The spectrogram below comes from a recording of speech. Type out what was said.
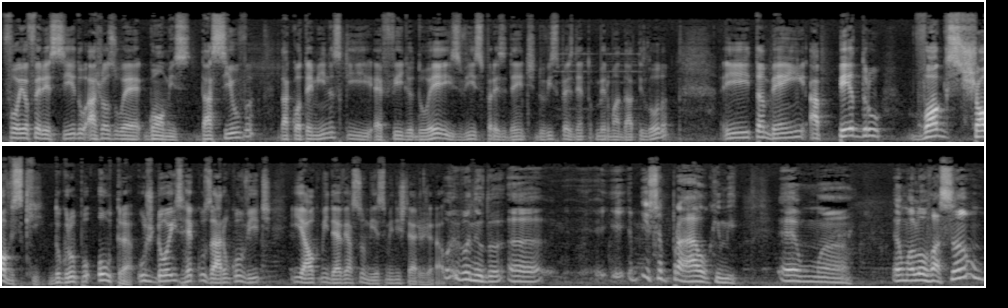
foi oferecido a Josué Gomes da Silva, da Coteminas, que é filho do ex-vice-presidente, do vice-presidente do primeiro mandato de Lula, e também a Pedro Vogschowski, do grupo Ultra. Os dois recusaram o convite e Alckmin deve assumir esse ministério geral. Ô, Ivanildo, uh, isso é para Alckmin é uma, é uma louvação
